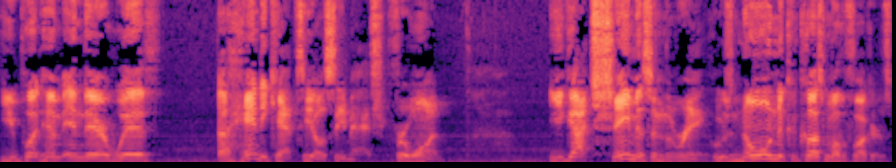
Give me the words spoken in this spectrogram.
You put him in there with a handicap TLC match, for one. You got Sheamus in the ring, who's known to concuss motherfuckers.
